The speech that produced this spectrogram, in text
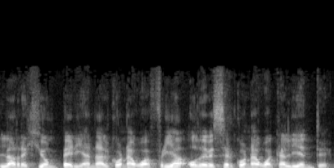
la región perianal con agua fría o debe ser con agua caliente?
